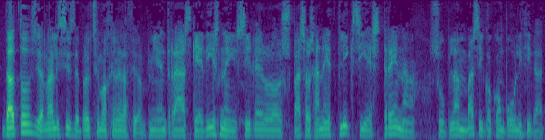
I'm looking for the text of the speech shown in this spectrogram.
datos y análisis de próxima generación. Mientras que Disney sigue los pasos a Netflix y estrena su plan básico con publicidad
